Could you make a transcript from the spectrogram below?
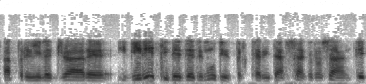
a privilegiare i diritti dei detenuti per carità sacrosanti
